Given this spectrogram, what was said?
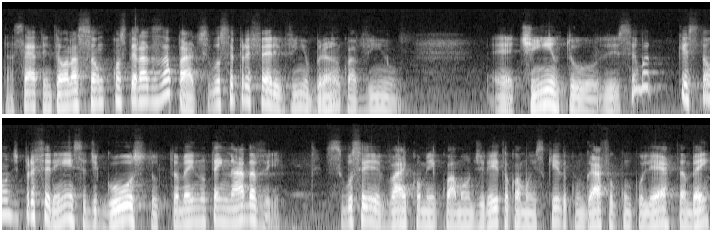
Tá certo? Então elas são consideradas à parte. Se você prefere vinho branco a vinho é, tinto, isso é uma questão de preferência, de gosto, também não tem nada a ver. Se você vai comer com a mão direita com a mão esquerda, com garfo com colher também,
